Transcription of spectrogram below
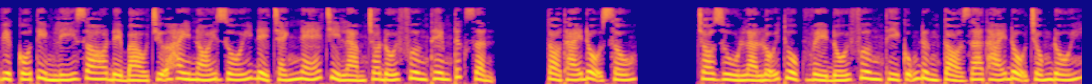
Việc cố tìm lý do để bào chữa hay nói dối để tránh né chỉ làm cho đối phương thêm tức giận. Tỏ thái độ xấu. Cho dù là lỗi thuộc về đối phương thì cũng đừng tỏ ra thái độ chống đối.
